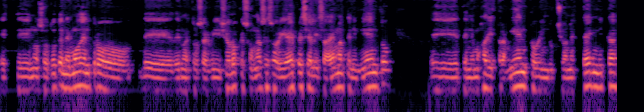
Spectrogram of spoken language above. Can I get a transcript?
Este, nosotros tenemos dentro de, de, nuestro servicio lo que son asesorías especializadas en mantenimiento, eh, tenemos adiestramiento, inducciones técnicas,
